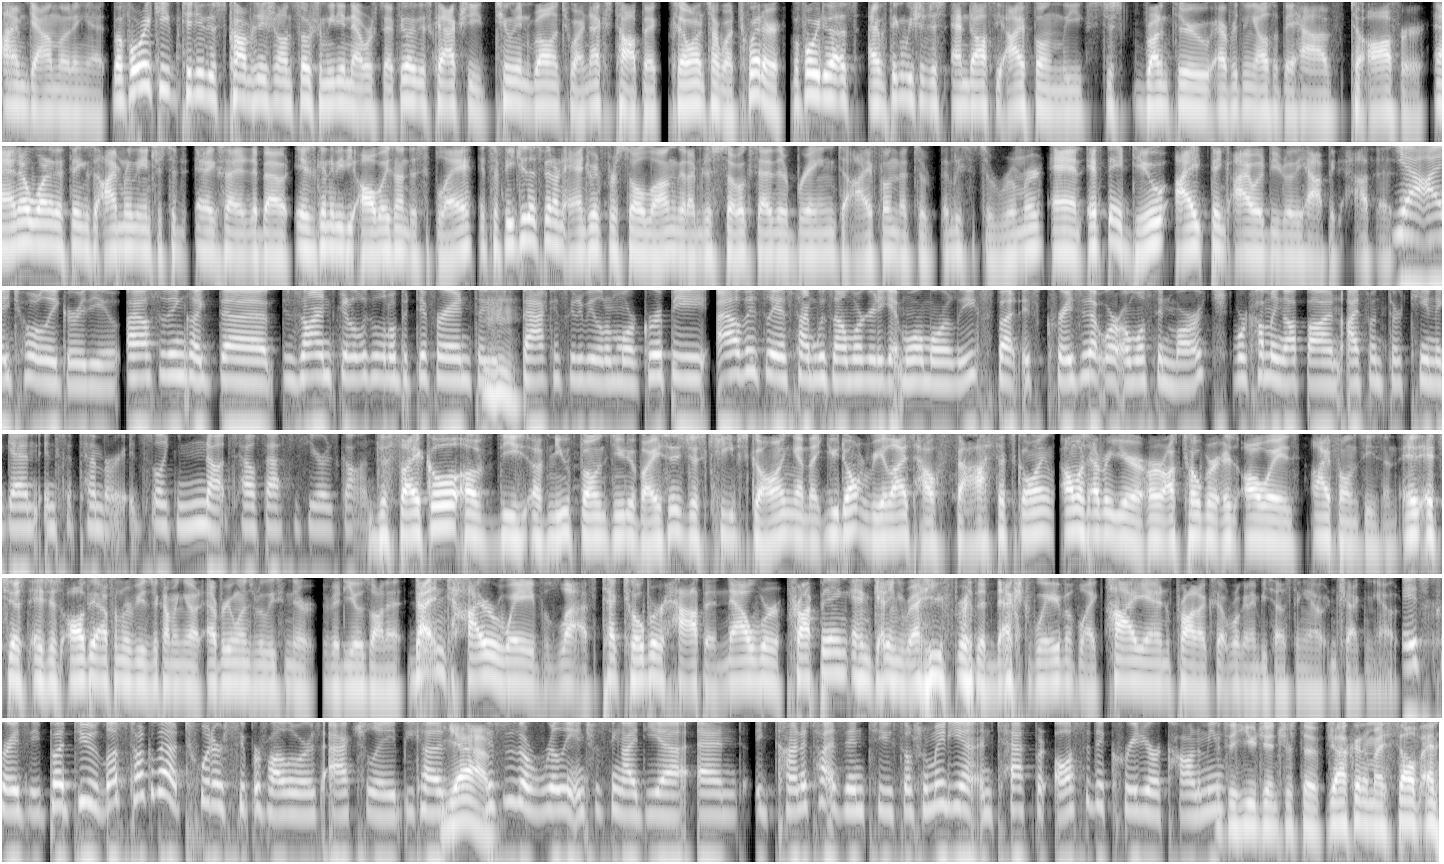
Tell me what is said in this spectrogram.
I'm downloading it. Before we continue this conversation on social media networks, I feel like this could actually tune in well into our next topic because I want to talk about Twitter. Before we do that, I think we should just end off the iPhone leaks, just run through everything else that they have to offer. And I know one of the things I'm really interested and excited about is going to be the always on display. It's a feature that's been on Android for so long that I'm just so excited they're bringing to iPhone. That's a, at least it's a rumored. And if they do, I think I would be really happy to have it. Yeah, I totally agree with you. I also think like the design's gonna look a little bit different. The Mm-hmm. back is gonna be a little more grippy. Obviously, as time goes on, we're gonna get more and more leaks. But it's crazy that we're almost in March. We're coming up on iPhone 13 again in September. It's like nuts how fast this year has gone. the cycle of these of new phones, new devices just keeps going, and like you don't realize how fast it's going. Almost every year or October is always iPhone season. It- it's just it's just all the iPhone reviews are coming out. Everyone's releasing their videos on it. That entire wave left. Techtober happened. Now we're prepping and getting ready for the next wave of like high end products that we're going to be testing out and checking out. It's crazy. But dude, let's talk about Twitter super followers actually, because Yeah. this is a really interesting idea and it kind of ties into social media and tech, but also the creator economy. It's a huge interest of Jacklyn and myself, and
